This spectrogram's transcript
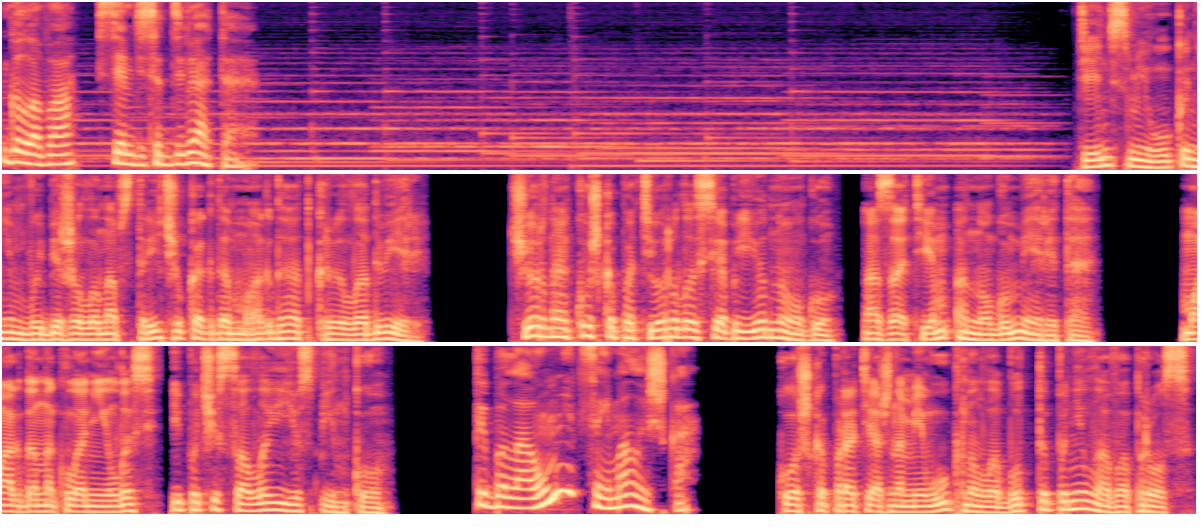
Глава 79 Тень с мяуканьем выбежала навстречу, когда Магда открыла дверь. Черная кошка потерлась об ее ногу, а затем о ногу Мерита. Магда наклонилась и почесала ее спинку. «Ты была умницей, малышка?» Кошка протяжно мяукнула, будто поняла вопрос.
